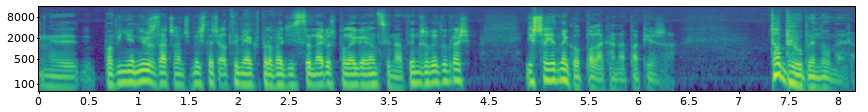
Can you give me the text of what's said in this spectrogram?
y, powinien już zacząć myśleć o tym, jak wprowadzić scenariusz polegający na tym, żeby wybrać jeszcze jednego Polaka na papieża. To byłby numer.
